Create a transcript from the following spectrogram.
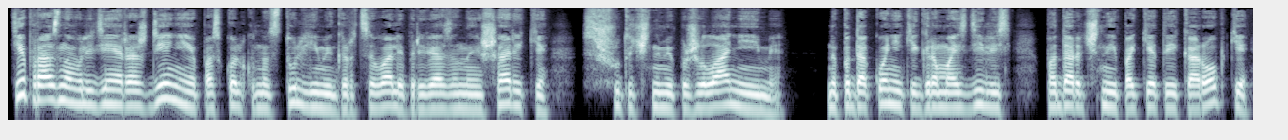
те праздновали день рождения, поскольку над стульями горцевали привязанные шарики с шуточными пожеланиями, на подоконнике громоздились подарочные пакеты и коробки,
